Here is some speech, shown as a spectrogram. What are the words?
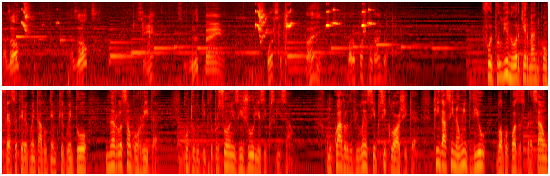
Mais alto. Mais alto. Segura-te bem. Força. Vai. Bora para o escorrega. Foi por Leonor que Armando confessa ter aguentado o tempo que aguentou na relação com Rita, com todo o tipo de pressões, injúrias e perseguição. Um quadro de violência psicológica que ainda assim não impediu, logo após a separação,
